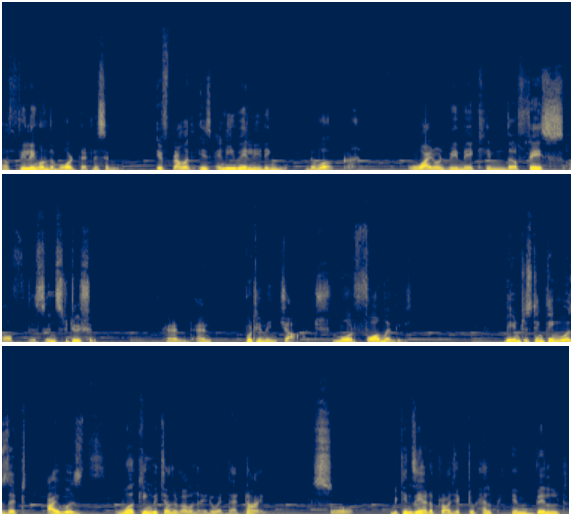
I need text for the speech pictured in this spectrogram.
a feeling on the board that listen, if Pramath is anyway leading the work, why don't we make him the face of this institution and, and put him in charge more formally? The interesting thing was that I was working with Chandrababu Naidu at that time. So McKinsey had a project to help him build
